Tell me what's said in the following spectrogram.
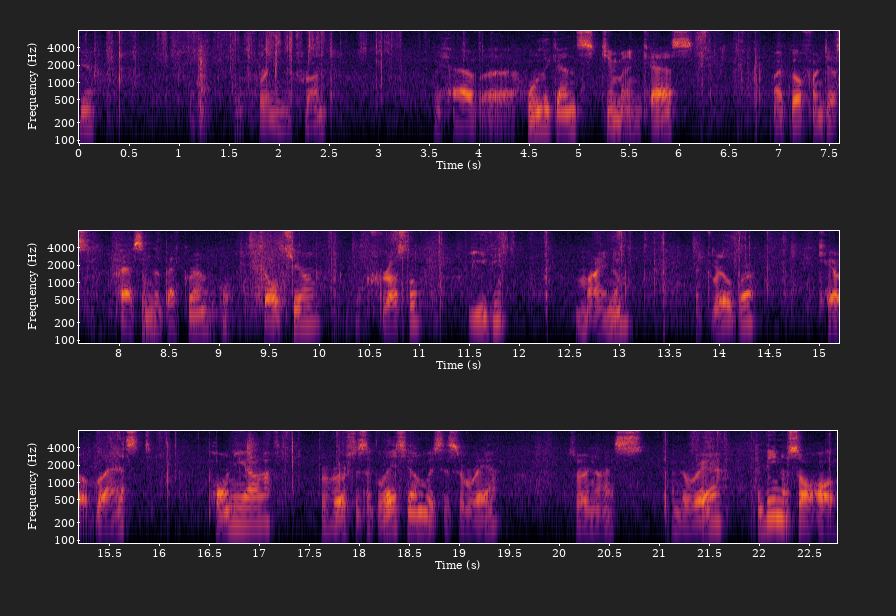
here. Three in the front. We have uh, Hooligans, Jim and Cass. My girlfriend just passed in the background. Jolteon, Crustle, Eevee, Minun, a Drillbur, Blast, Pawniard, reverses Glaceon, which is a rare. It's very nice. And a rare, a Venusaur Holo.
